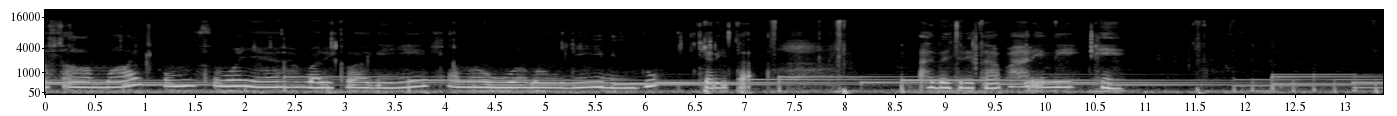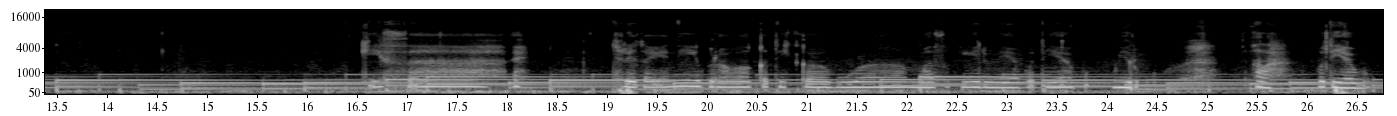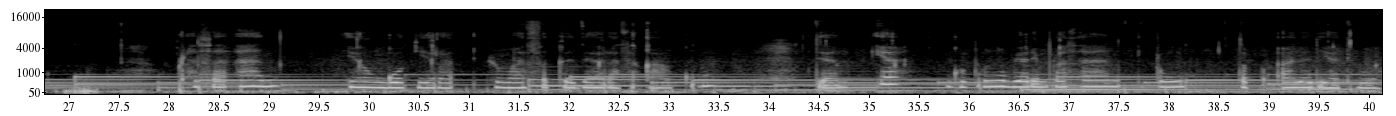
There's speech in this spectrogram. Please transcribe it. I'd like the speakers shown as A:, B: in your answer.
A: Assalamualaikum semuanya. Balik lagi sama gua Maudi di Cerita. Ada cerita apa hari ini? Heh. Kisah eh cerita ini berawal ketika gua masuki dunia putih abu biru. Salah, putih abu perasaan yang gue kira cuma sekedar rasa kagum. Dan ya gue pun ngebiarin perasaan itu tetap ada di hati gue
